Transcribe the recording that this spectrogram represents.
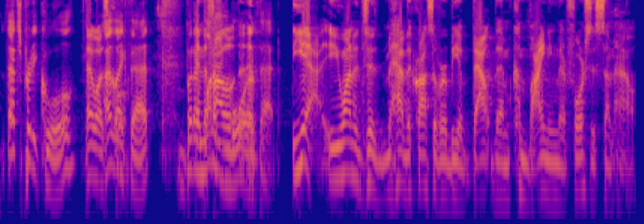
That's pretty cool. That was I cool. like that, but And I wanted follow- more and- of that. Yeah, you wanted to have the crossover be about them combining their forces somehow.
